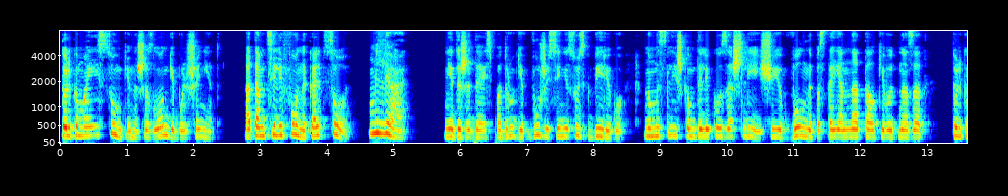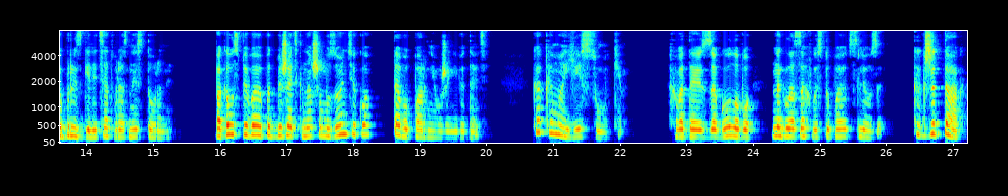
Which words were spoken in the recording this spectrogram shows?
Только моей сумки на шезлонге больше нет. А там телефон и кольцо. Мля! Не дожидаясь подруги, в ужасе несусь к берегу, но мы слишком далеко зашли, еще и волны постоянно отталкивают назад, только брызги летят в разные стороны. Пока успеваю подбежать к нашему зонтику, того парня уже не видать. Как и моей сумки. Хватаюсь за голову, на глазах выступают слезы. Как же так?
